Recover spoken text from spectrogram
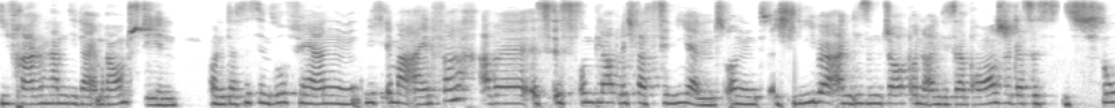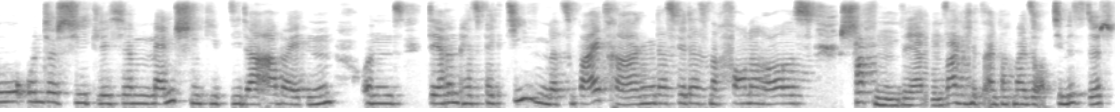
die Fragen haben, die da im Raum stehen. Und das ist insofern nicht immer einfach, aber es ist unglaublich faszinierend. Und ich liebe an diesem Job und an dieser Branche, dass es so unterschiedliche Menschen gibt, die da arbeiten und deren Perspektiven dazu beitragen, dass wir das nach vorne raus schaffen werden. Sage ich jetzt einfach mal so optimistisch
